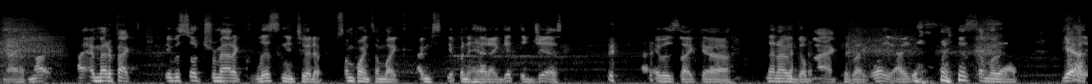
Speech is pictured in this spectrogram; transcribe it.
And I have not. I, a matter of fact, it was so traumatic listening to it. At some points, I'm like, I'm skipping ahead. I get the gist. It was like, uh, then I would go back because, like, wait, I, missed some of that. Yeah. Really?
